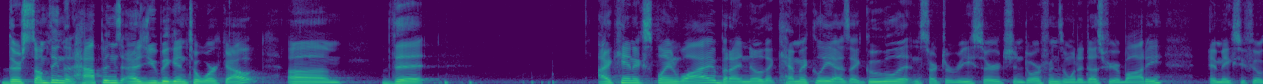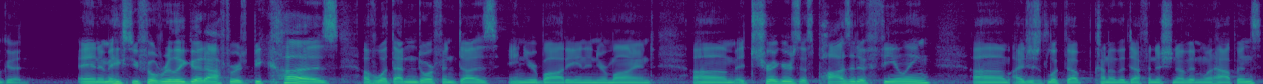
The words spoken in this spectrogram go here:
there's something that happens as you begin to work out um, that I can't explain why, but I know that chemically, as I Google it and start to research endorphins and what it does for your body, it makes you feel good. And it makes you feel really good afterwards because of what that endorphin does in your body and in your mind. Um, it triggers this positive feeling. Um, I just looked up kind of the definition of it and what happens.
